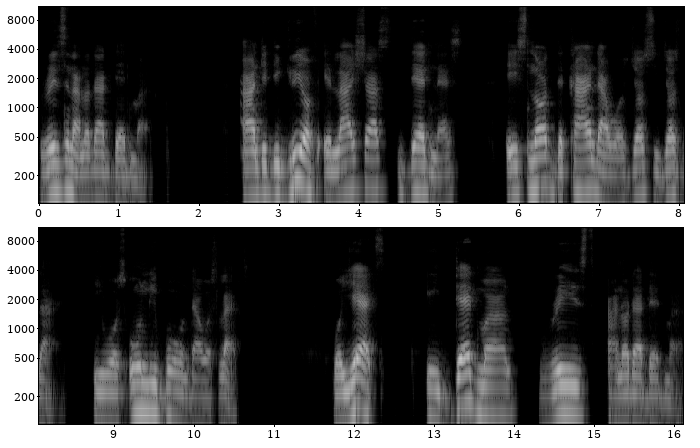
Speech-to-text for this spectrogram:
raising another dead man. And the degree of Elisha's deadness is not the kind that was just, he just died. He was only bone that was left. But yet, a dead man raised another dead man.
